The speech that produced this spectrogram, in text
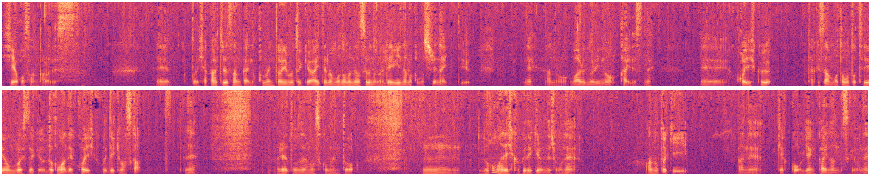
ひよこさんからです。えっ、と、183回のコメントを読むときは相手のモノマネをするのが礼儀なのかもしれないっていう、ね、あの、悪ノリの回ですね。えー、声低く、たけさんもともと低音ボイスだけど、どこまで声低くできますか?つってね。ありがとうございます、コメント。うん、どこまで低くできるんでしょうね。あの時がね、結構限界なんですけどね。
